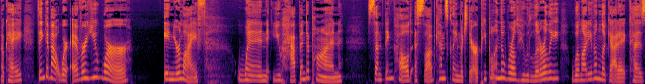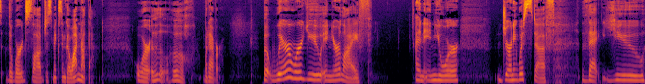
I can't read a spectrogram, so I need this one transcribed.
okay, think about wherever you were in your life when you happened upon something called a slob comes clean, which there are people in the world who literally will not even look at it because the word slob just makes them go, I'm not that. Or, ugh, ugh, whatever. But where were you in your life and in your journey with stuff that you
